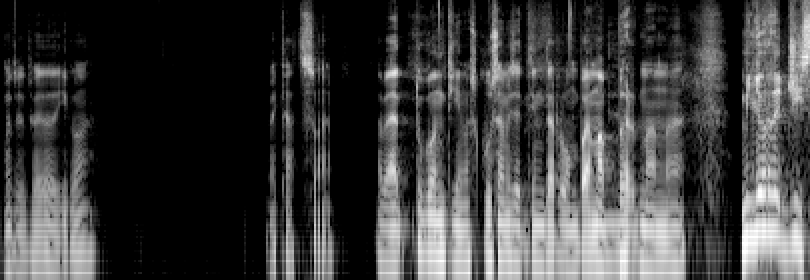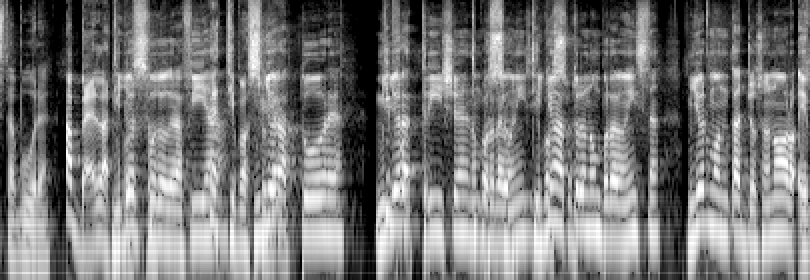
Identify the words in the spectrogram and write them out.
Ma te- te lo dico, eh. Che cazzo è? Vabbè, tu continua, scusami se ti interrompo, eh, ma Birdman... eh. Miglior regista pure. Là ti miglior posso- fotografia, eh, miglior ca- attore, miglior po- attrice non posso- protagonista, miglior posso- attore non protagonista, miglior montaggio sonoro e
